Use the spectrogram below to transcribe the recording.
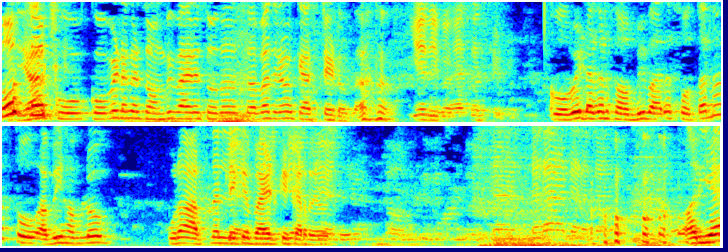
सोच यार सोच कोविड अगर zombie वायरस होता तो समझ रहे हो क्या स्टेट होता ये देखो ऐसा स्टेट कोविड अगर जॉम्बी वायरस होता ना तो अभी हम लोग पूरा आर्सनल लेके बैठ के कर रहे होते और ये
